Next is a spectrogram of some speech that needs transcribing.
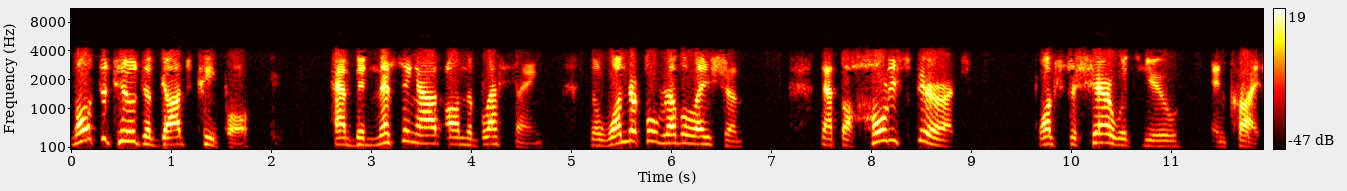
Multitudes of God's people have been missing out on the blessing, the wonderful revelation that the Holy Spirit wants to share with you in Christ.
